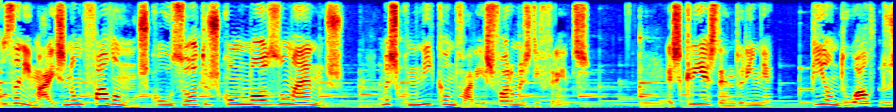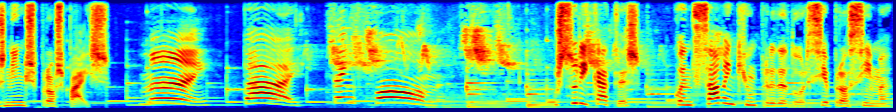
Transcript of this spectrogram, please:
Os animais não falam uns com os outros como nós humanos, mas comunicam de várias formas diferentes. As crias de andorinha piam do alto dos ninhos para os pais. Mãe, pai, tenho fome. Os suricatas, quando sabem que um predador se aproxima,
